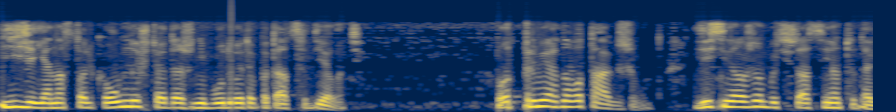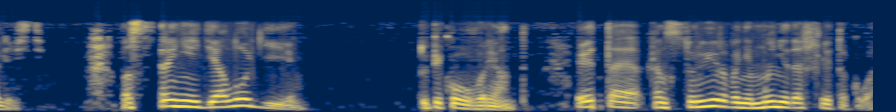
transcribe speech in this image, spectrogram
Изи, я настолько умный, что я даже не буду это пытаться делать. Вот примерно вот так же. Вот. Здесь не должно быть ситуации, не туда лезть. Построение идеологии – тупиковый вариант. Это конструирование, мы не дошли такого.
